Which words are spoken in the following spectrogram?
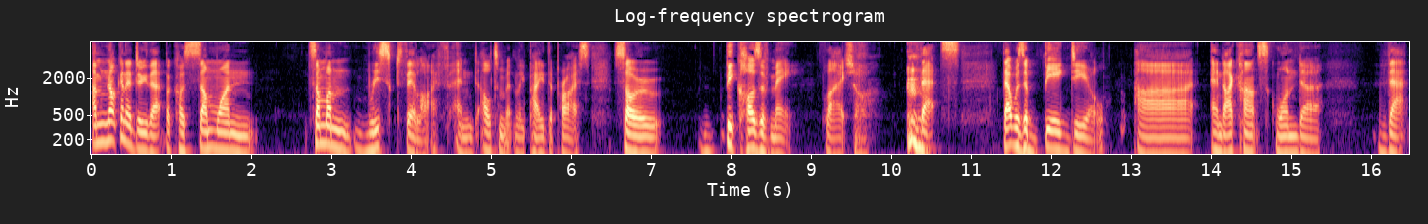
i'm not gonna do that because someone someone risked their life and ultimately paid the price so because of me Like Sure. that's that was a big deal, uh, and I can't squander that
